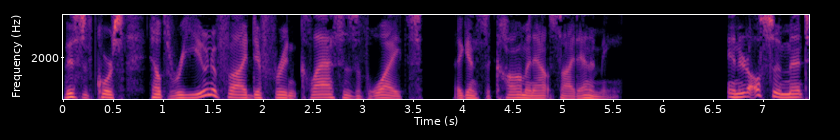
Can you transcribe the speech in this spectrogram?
This, of course, helped reunify different classes of whites against a common outside enemy. And it also meant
